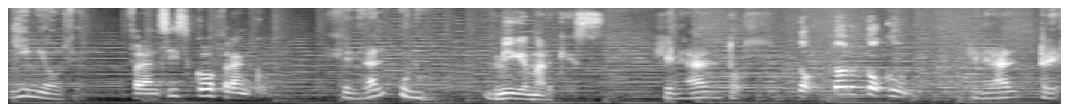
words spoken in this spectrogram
Jimmy Olsen. Francisco Franco. General 1. Miguel Márquez. General 2. Doctor Cocoon. General 3.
